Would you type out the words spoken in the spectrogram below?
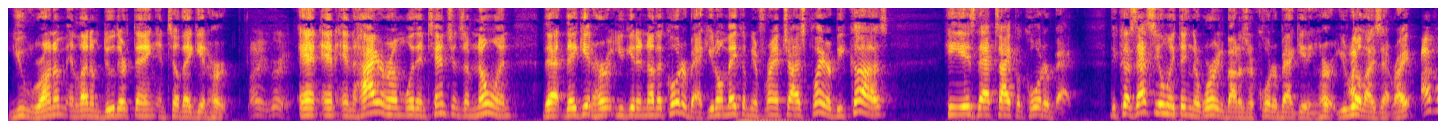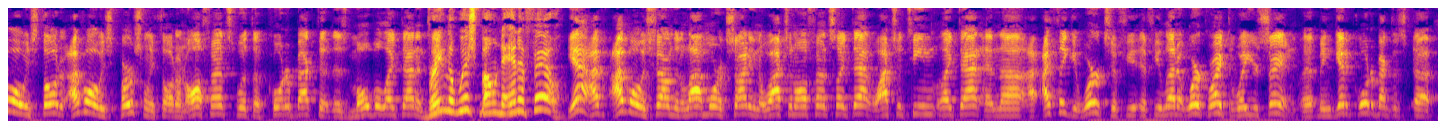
You run them and let them do their thing until they get hurt I agree. and, and and hire them with intentions of knowing that they get hurt, you get another quarterback. You don't make him your franchise player because he is that type of quarterback. Because that's the only thing they're worried about is their quarterback getting hurt. You realize that, right? I've always thought. I've always personally thought an offense with a quarterback that is mobile like that and Bring take- the wishbone to NFL. Yeah, I've, I've always found it a lot more exciting to watch an offense like that, watch a team like that, and uh, I, I think it works if you if you let it work right the way you're saying. I mean, get a quarterback that's, uh,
